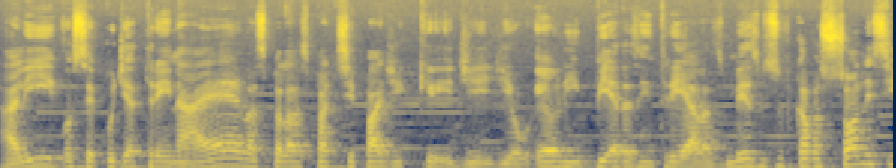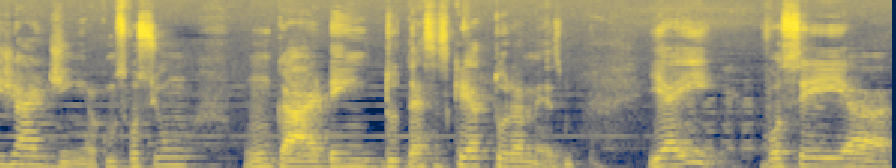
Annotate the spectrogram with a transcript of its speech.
Ali você podia treinar elas para elas participar de, cri- de, de Olimpíadas entre elas mesmas. Isso ficava só nesse jardim. Era como se fosse um, um garden do- dessas criaturas mesmo. E aí, você ia,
